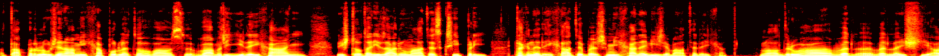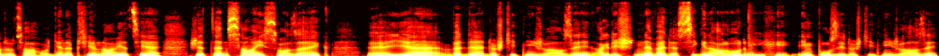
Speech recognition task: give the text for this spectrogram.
a ta prodloužená mícha podle toho vám, vám řídí dechání. Když to tady vzadu máte skříplý, tak nedecháte, protože mícha neví, že máte dechat. No a druhá vedle- vedlejší a docela hodně nepříjemná věc je, že ten samý svazek eh, je vede do štítní žlázy a když nevede signál od míchy, impulzy do štítní žlázy,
